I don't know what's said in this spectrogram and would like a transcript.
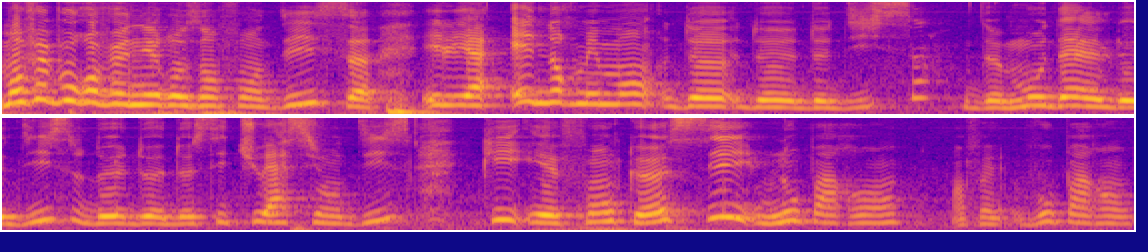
Mais enfin, pour revenir aux enfants 10, il y a énormément de, de, de 10, de modèles de 10, de, de, de situations 10 qui font que si nous parents, enfin, vos parents,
